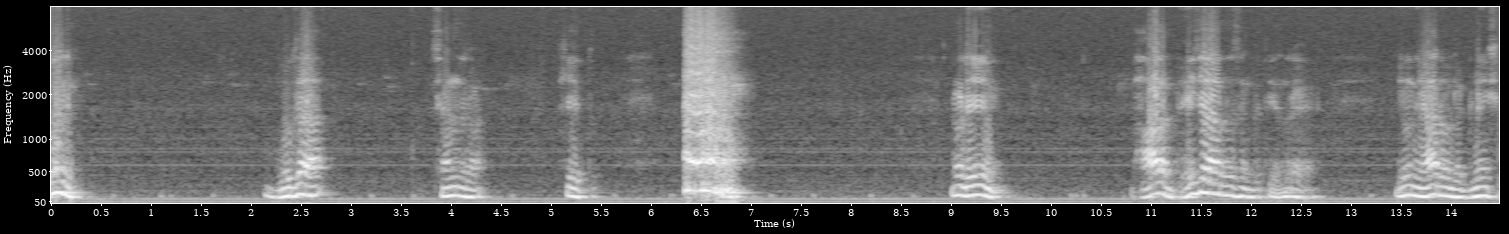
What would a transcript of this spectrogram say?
ಬನ್ನಿ. ಬುಧ, ಚಂದ್ರ, ಕೇತು. ನೋಡಿ ಬಹಳ ಬೇಜಾರದ ಸಂಗತಿ ಅಂದರೆ, ಇವನು ಯಾರು? ಲಗ್ನೇಶ.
